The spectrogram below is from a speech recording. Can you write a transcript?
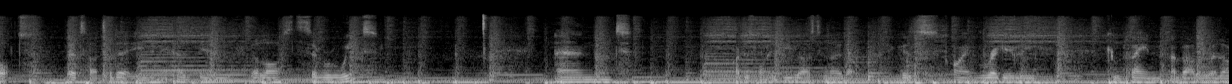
lot better today than it has been for the last several weeks, and you guys to know that because I regularly complain about the weather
